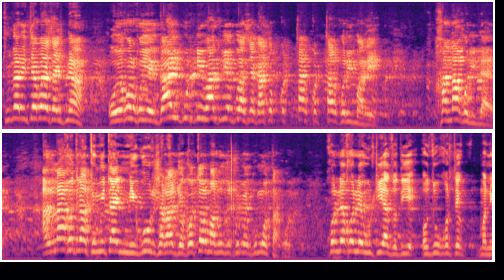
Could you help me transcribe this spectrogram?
তুই না ইচ্ছা পাই চাইস না? ও এখন কই গাইল কুটনি ভাত দিয়ে গুয়াছে গাছ কট্টার কট্টার করি মারে খানা করি দেয় আল্লাহ কইতরা তুমি তাই নিগুর সারা জগতের মানুষ তুমি ঘুমো থাকো। খোলে খোলে উঠিয়া যদি অজু করতে মানে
